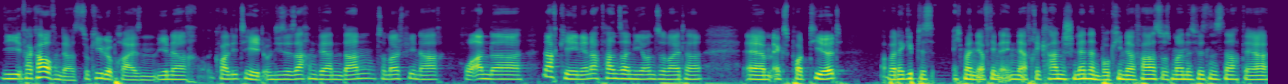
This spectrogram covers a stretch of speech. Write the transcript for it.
die verkaufen das zu Kilopreisen, je nach Qualität. Und diese Sachen werden dann zum Beispiel nach Ruanda, nach Kenia, nach Tansania und so weiter ähm, exportiert. Aber da gibt es, ich meine, auf den, in den afrikanischen Ländern, Burkina Faso ist meines Wissens nach der,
